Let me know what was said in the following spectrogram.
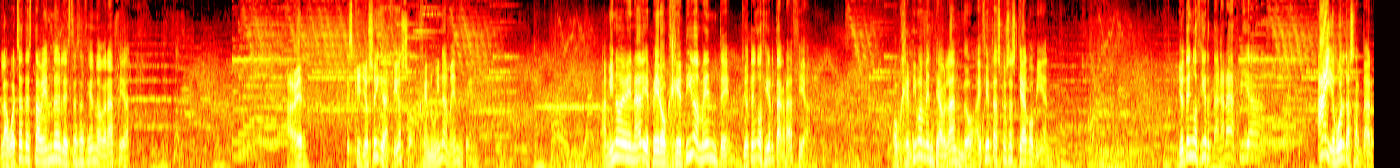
La guacha te está viendo y le estás haciendo gracia. A ver, es que yo soy gracioso, genuinamente. A mí no me ve nadie, pero objetivamente yo tengo cierta gracia. Objetivamente hablando, hay ciertas cosas que hago bien. Yo tengo cierta gracia. ¡Ay! He vuelto a saltar.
